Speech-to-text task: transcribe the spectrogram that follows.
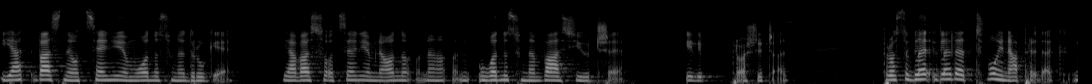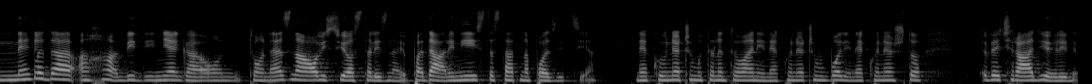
ja vas ne ocenjujem u odnosu na druge. Ja vas ocenjujem na odno- na, u odnosu na vas juče ili prošli čas. Prosto gle- gleda tvoj napredak. Ne gleda, aha, vidi njega, on to ne zna, a ovi svi ostali znaju. Pa da, ali nije ista startna pozicija. Neko je u nečemu talentovaniji, neko je u nečemu bolji, neko je nešto već radio ili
